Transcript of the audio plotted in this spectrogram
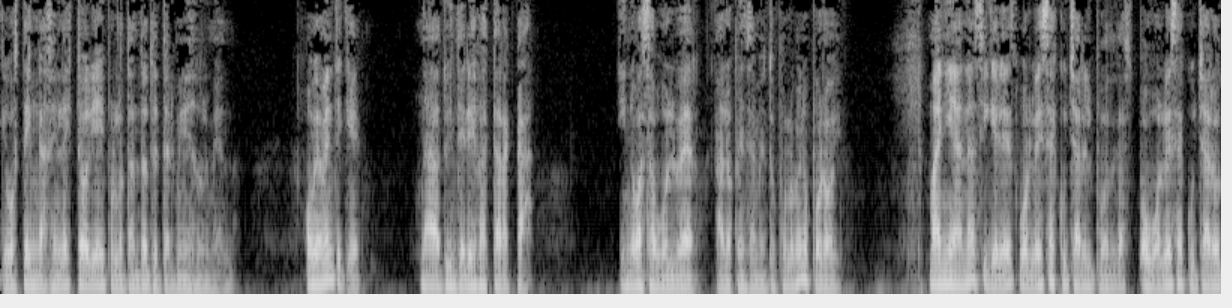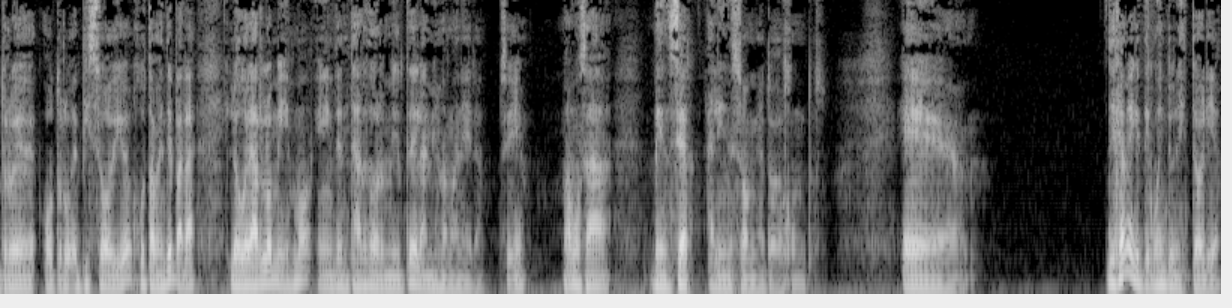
que vos tengas en la historia y por lo tanto te termines durmiendo. Obviamente que, nada, tu interés va a estar acá, y no vas a volver a los pensamientos, por lo menos por hoy. Mañana, si querés, volvés a escuchar el podcast o volvés a escuchar otro, otro episodio justamente para lograr lo mismo e intentar dormirte de la misma manera. ¿sí? Vamos a vencer al insomnio todos juntos. Eh, déjame que te cuente una historia.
